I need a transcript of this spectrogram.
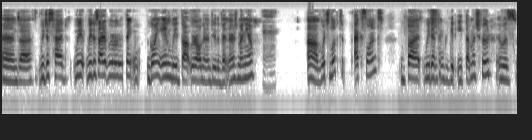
and uh, we just had we we decided we were think, going in. We thought we were all going to do the vintners menu, hmm um, which looked excellent, but we didn't think we could eat that much food. It was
